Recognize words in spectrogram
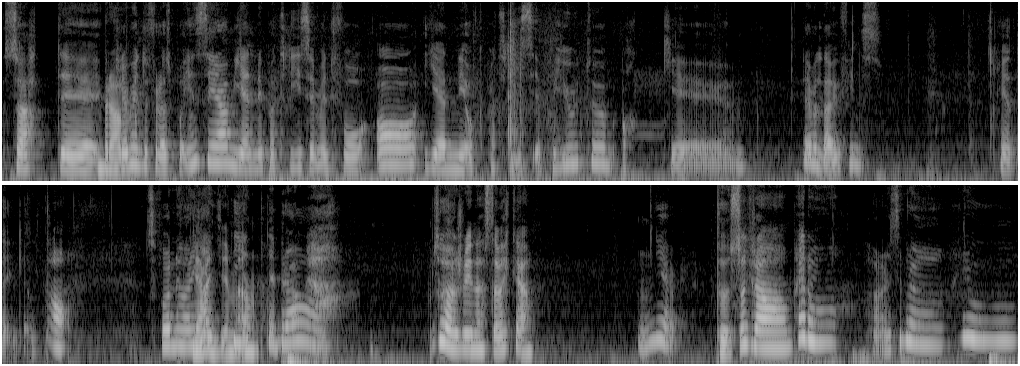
så att eh, Bra. glöm inte att följa oss på Instagram, Jenny Patricia med två A, Jenny och Patricia på Youtube och eh, det är väl där vi finns. Helt enkelt. Ja. Så får ni ha det jätte, jättebra. Så hörs vi nästa vecka. Mm, ja. Puss och kram, hejdå! Ha det så bra. Hejdå!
